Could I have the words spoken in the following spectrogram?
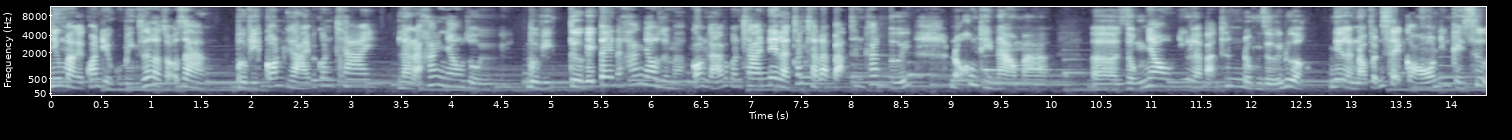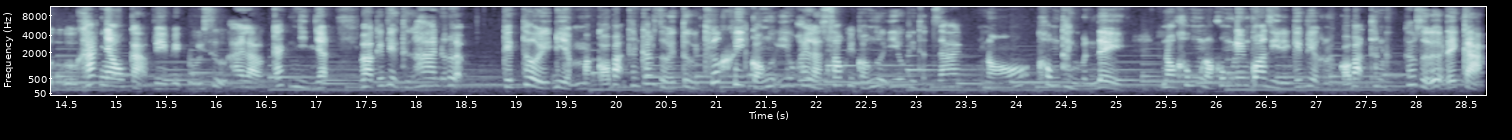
Nhưng mà cái quan điểm của mình rất là rõ ràng. Bởi vì con gái với con trai là đã khác nhau rồi. Bởi vì từ cái tên đã khác nhau rồi mà con gái và con trai nên là chắc chắn là bạn thân khác giới nó không thể nào mà uh, giống nhau như là bạn thân đồng giới được nên là nó vẫn sẽ có những cái sự khác nhau cả về việc đối xử hay là cách nhìn nhận. Và cái việc thứ hai nữa là cái thời điểm mà có bạn thân khác giới từ trước khi có người yêu hay là sau khi có người yêu thì thật ra nó không thành vấn đề. Nó không nó không liên quan gì đến cái việc là có bạn thân khác giới ở đây cả.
